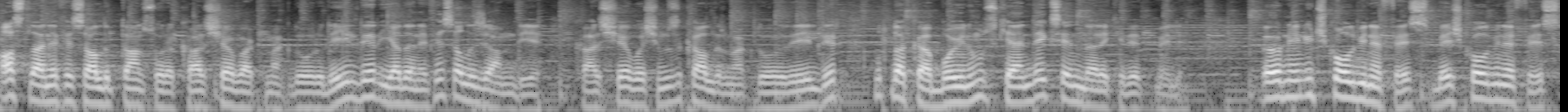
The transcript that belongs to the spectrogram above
Asla nefes aldıktan sonra karşıya bakmak doğru değildir ya da nefes alacağım diye karşıya başımızı kaldırmak doğru değildir. Mutlaka boynumuz kendi ekseninde hareket etmeli. Örneğin 3 kol bir nefes, 5 kol bir nefes,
